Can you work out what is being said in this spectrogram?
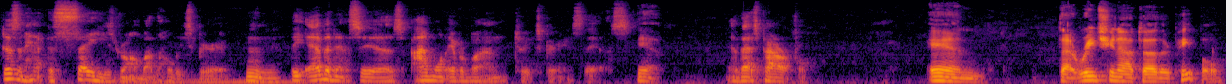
doesn't have to say he's drawn by the Holy Spirit. hmm The evidence is I want everyone to experience this. Yeah. And that's powerful. And that reaching out to other people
